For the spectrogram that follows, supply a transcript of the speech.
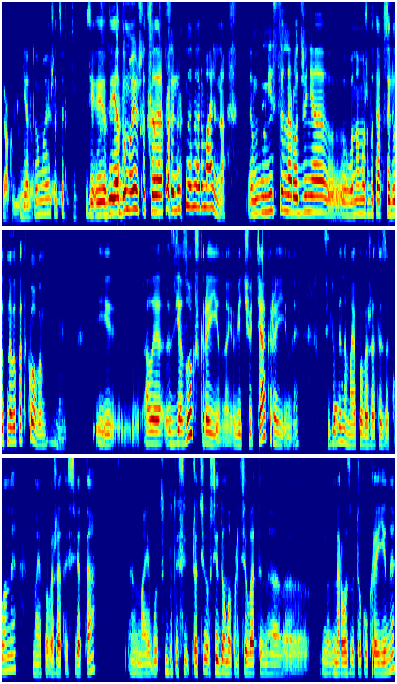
Дякую. Я бо думаю, я що це-. З- е, Я думаю, що це абсолютно нормально. Місце народження е, воно може бути абсолютно випадковим. І, але зв'язок з країною, відчуття країни, ця людина має поважати закони, має поважати свята, е, має бу- бути свідомо працювати на, на, розвиток України,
